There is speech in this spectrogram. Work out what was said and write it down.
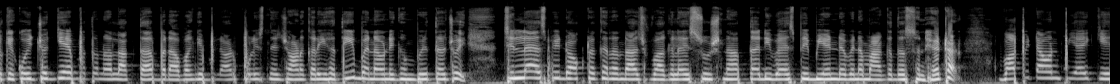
જોકે કોઈ જગ્યાએ પતો ન લાગતા, બનાવ અંગે બિલાડ પોલીસને જાણ કરી હતી. બનાવની ગંભીરતા જોઈ જિલ્લા એસપી ડોક્ટર કરણરાજ વાઘેલાએ સૂચના આપતા ડીવાયએસપી બીએનડબ્લ્યુના માર્ગદર્શન હેઠળ વાપી ટાઉન પીઆઈ કે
